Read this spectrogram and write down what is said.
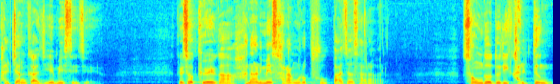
8장까지의 메시지예요. 그래서 교회가 하나님의 사랑으로 푹 빠져 살아가는 성도들이 갈등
